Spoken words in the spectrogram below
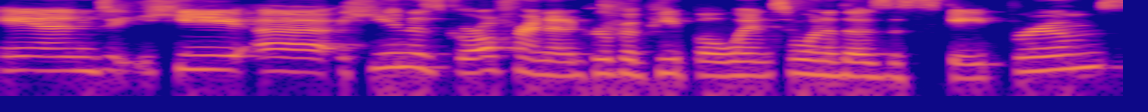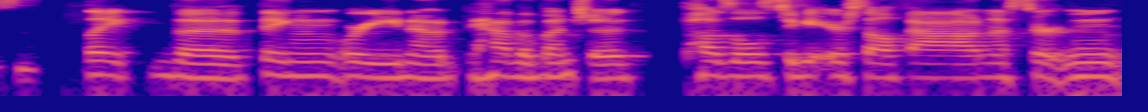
And he uh, he and his girlfriend and a group of people went to one of those escape rooms, like the thing where you know have a bunch of puzzles to get yourself out in a certain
